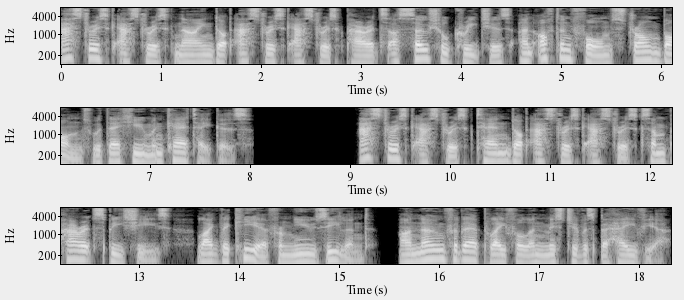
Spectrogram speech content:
Asterisk asterisk 9 dot asterisk asterisk parrots are social creatures and often form strong bonds with their human caretakers. Asterisk asterisk 10 dot asterisk asterisk some parrot species, like the kea from New Zealand, are known for their playful and mischievous behavior.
